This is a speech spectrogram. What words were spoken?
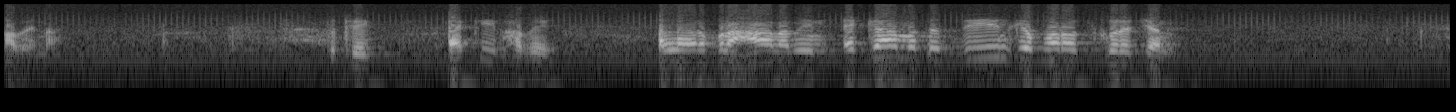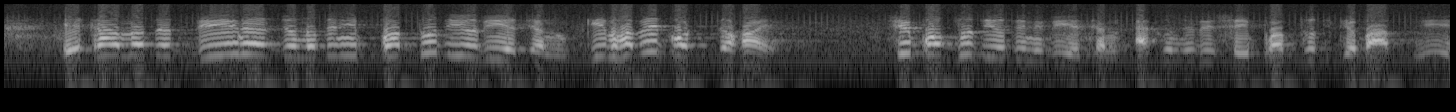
হবে না। তো ঠিক একই ভাবে আল্লাহ রাব্বুল আলামিন একামতের দিনকে ফরজ করেছেন। একামতের দিনের জন্য তিনি পদ্ধতিও দিয়েছেন। কীভাবে করতে হয় সেই পদ্ধতিও তিনি দিয়েছেন। এখন যদি সেই পদ্ধতিকে বাদ দিয়ে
